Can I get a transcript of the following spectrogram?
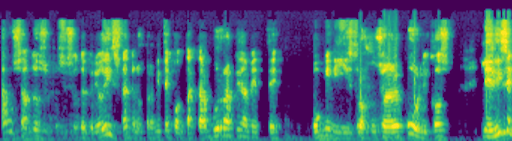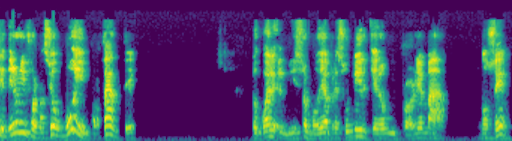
abusando de su posición de periodista que nos permite contactar muy rápidamente con ministros, funcionarios públicos, le dice que tiene una información muy importante, lo cual el ministro podía presumir que era un problema, no sé,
